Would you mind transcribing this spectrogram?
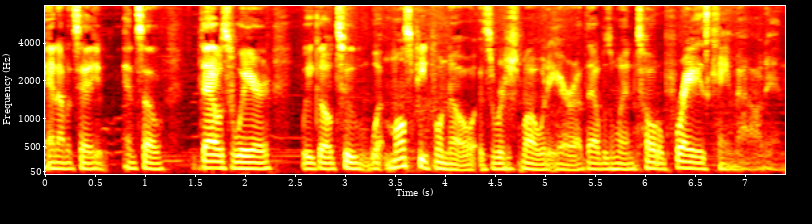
and i'm gonna tell you and so that was where we go to what most people know is richard smallwood era that was when total praise came out and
